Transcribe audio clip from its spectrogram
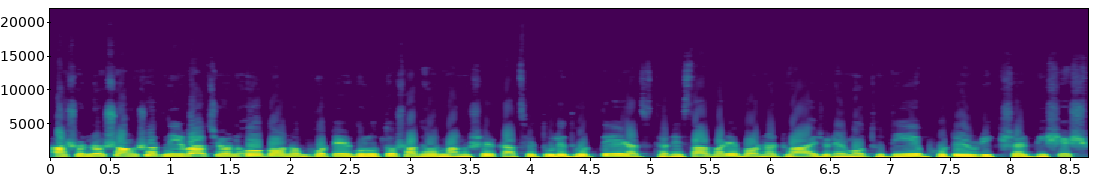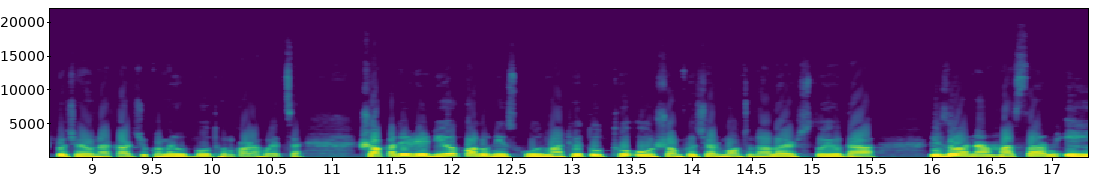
আসন্ন সংসদ নির্বাচন ও গণভোটের গুরুত্ব সাধারণ মানুষের কাছে তুলে ধরতে রাজধানীর সাভারে বর্ণাঢ্য আয়োজনের মধ্য দিয়ে ভোটের রিক্সার বিশেষ প্রচারণা কার্যক্রমের উদ্বোধন করা হয়েছে। সকালে রেডিও কলোনি স্কুল মাঠে তথ্য ও সম্প্রচার মন্ত্রণালয়ের সৈয়দা রিজওয়ানা হাসান এই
